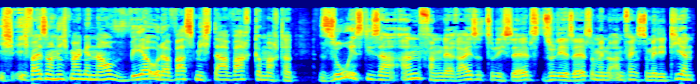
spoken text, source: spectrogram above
Ich, ich weiß noch nicht mal genau, wer oder was mich da wach gemacht hat. So ist dieser Anfang der Reise zu dich selbst, zu dir selbst. Und wenn du anfängst zu meditieren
